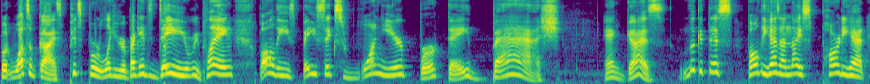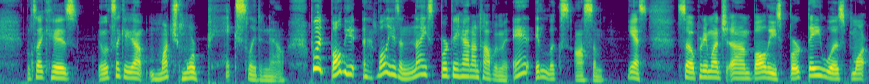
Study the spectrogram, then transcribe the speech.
But what's up guys, Pittsburgh Lucky here back in today we're playing Baldi's Basics one year birthday bash. And guys, look at this. Baldi has a nice party hat. Looks like his it looks like it got much more pixelated now. But Baldi Baldi has a nice birthday hat on top of it and it looks awesome. Yes. So pretty much um, Baldi's birthday was Mar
